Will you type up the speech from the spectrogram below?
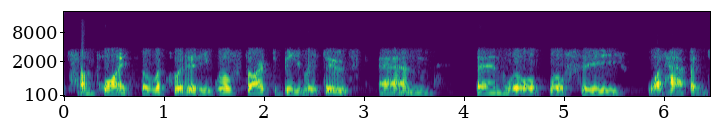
At some point, the liquidity will start to be reduced, and then we'll we'll see what happens.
